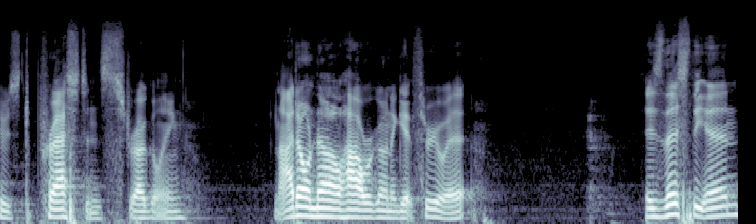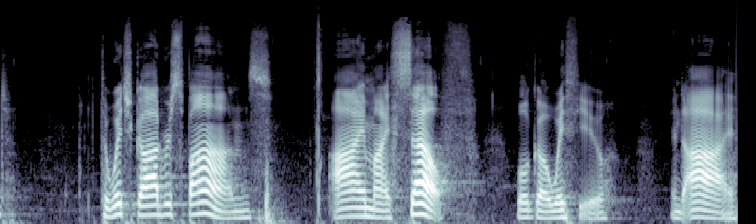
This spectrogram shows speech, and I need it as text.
who's depressed and struggling. And I don't know how we're going to get through it. Is this the end? To which God responds, I myself will go with you, and I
